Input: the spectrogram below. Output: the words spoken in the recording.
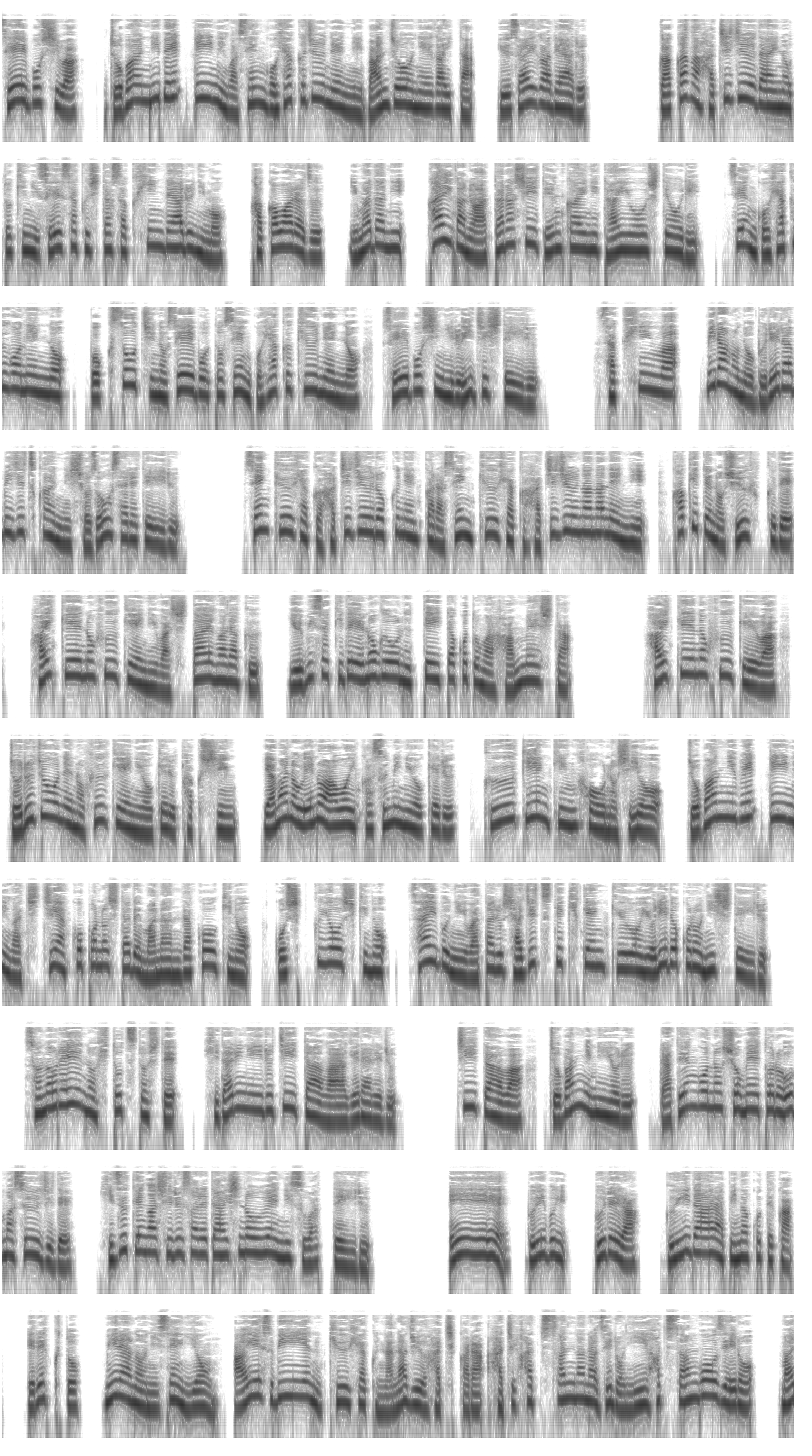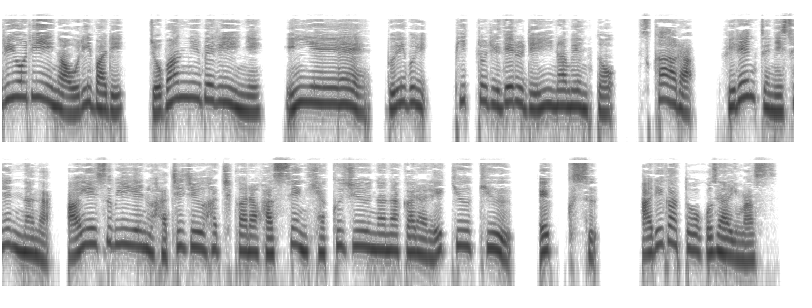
聖母詩は、ジョバンニ・ベッリーニが1510年に盤上に描いた油彩画である。画家が80代の時に制作した作品であるにも、かかわらず、未だに絵画の新しい展開に対応しており、1505年の牧草地の聖母と1509年の聖母詩に類似している。作品はミラノのブレラ美術館に所蔵されている。1986年から1987年にかけての修復で背景の風景には下絵がなく指先で絵の具を塗っていたことが判明した。背景の風景はジョルジョーネの風景における革新、山の上の青い霞における空気遠近法の使用、ジョバンニ・ベッリーニが父ヤコポの下で学んだ後期のゴシック様式の細部にわたる写実的研究をよりどころにしている。その例の一つとして、左にいるチーターが挙げられる。チーターは、ジョバンニによるラテン語の署名とローマ数字で、日付が記された石の上に座っている。AA、VV、ブレラ、グイダーラピナコテカ、エレクト、ミラノ2004、ISBN 978から8837028350、マリオリーナ・オリバリ、ジョバンニ・ベリーニ、イン AA、VV、ピットリデルリーナメント、スカーラ、フィレンツェ2007、ISBN 88から8117から099、X。ありがとうございます。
